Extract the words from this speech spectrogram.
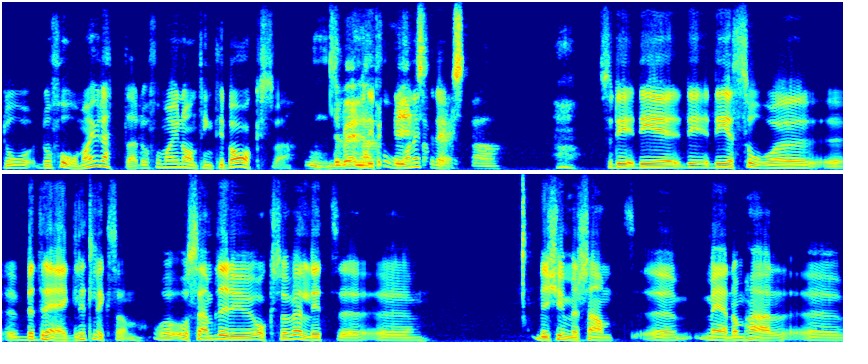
då, då får man ju detta. Då får man ju någonting tillbaks va. Mm, det blir en det får man inte det. Ja. Så det, det, det, det är så eh, bedrägligt liksom. Och, och sen blir det ju också väldigt eh, eh, bekymmersamt eh, med de här eh,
